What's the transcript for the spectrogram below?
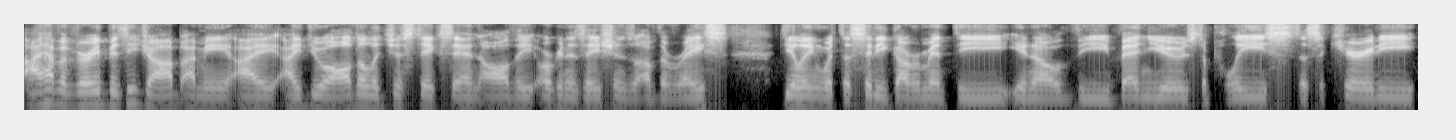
I have a very busy job. I mean, I, I do all the logistics and all the organizations of the race, dealing with the city government, the you know the venues, the police, the security.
